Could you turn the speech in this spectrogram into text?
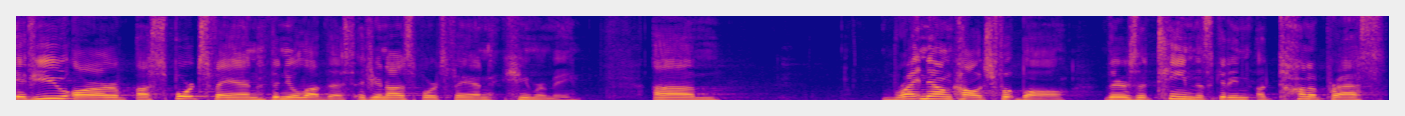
If you are a sports fan, then you'll love this. If you're not a sports fan, humor me. Um, right now in college football, there's a team that's getting a ton of press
